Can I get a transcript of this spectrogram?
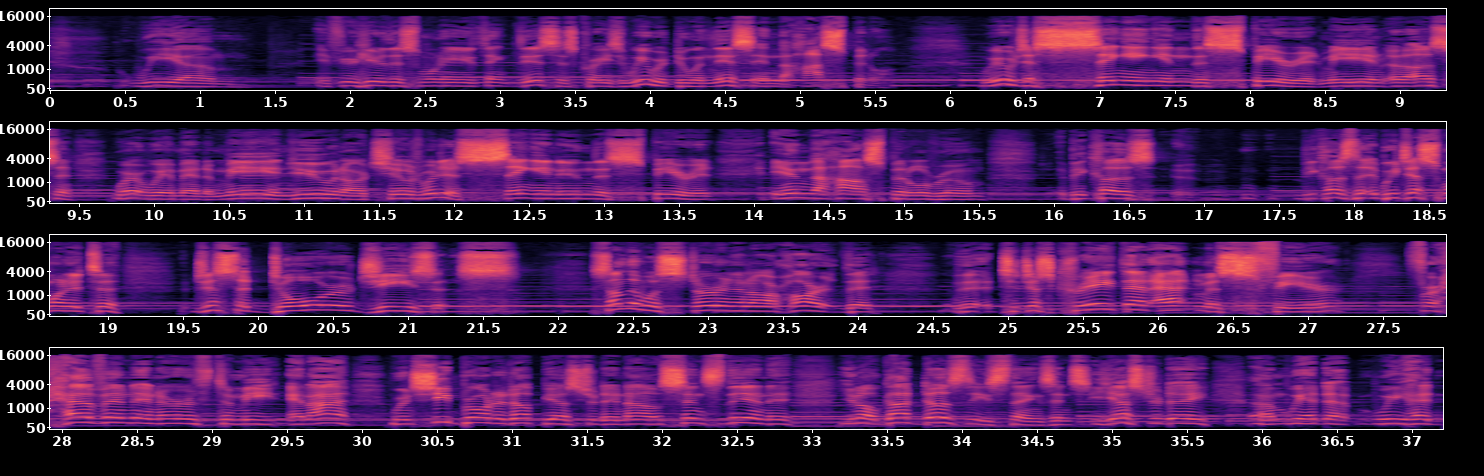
we um, if you're here this morning and you think this is crazy, we were doing this in the hospital. We were just singing in the spirit. Me and uh, us, and weren't we, Amanda? Me and you and our children. We're just singing in the spirit in the hospital room because because we just wanted to just adore Jesus. Something was stirring in our heart that, that to just create that atmosphere for heaven and earth to meet. And I, when she brought it up yesterday, now since then, it, you know, God does these things. And yesterday, um, we had to we had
